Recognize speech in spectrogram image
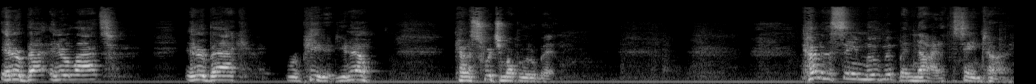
inner back, inner lats, inner back, repeated, you know? Kind of switch them up a little bit. Kind of the same movement, but not at the same time.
